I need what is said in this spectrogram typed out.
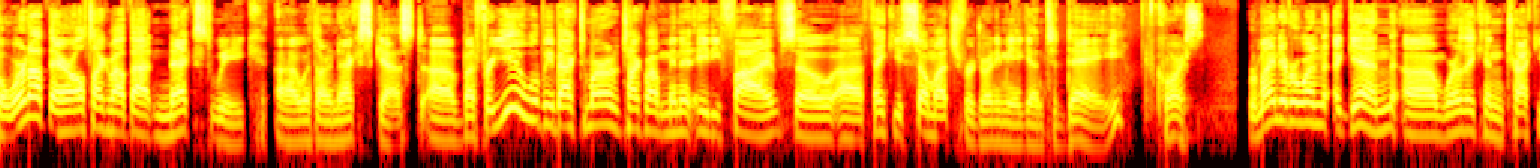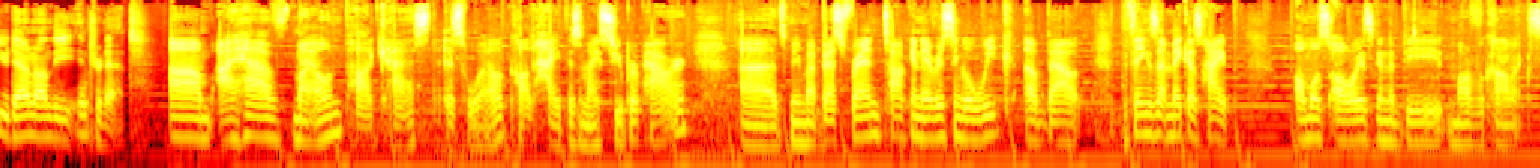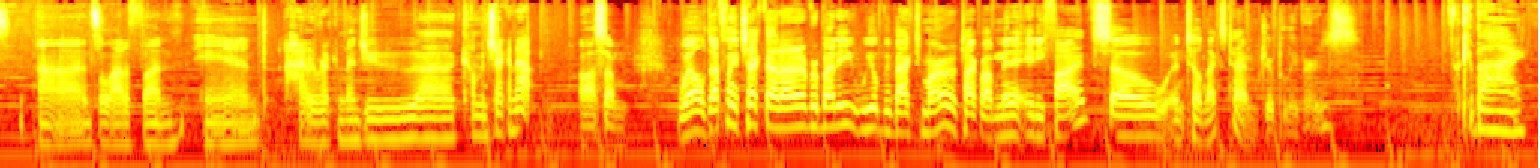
But we're not there. I'll talk about that next week uh, with our next guest. Uh, but for you, we'll be back tomorrow to talk about minute 85. So uh, thank you so much for joining me again today. Of course. Remind everyone again uh, where they can track you down on the internet. Um, I have my own podcast as well called Hype is My Superpower. Uh, it's me and my best friend talking every single week about the things that make us hype. Almost always going to be Marvel Comics. Uh, it's a lot of fun and highly recommend you uh, come and check it out. Awesome. Well, definitely check that out, everybody. We'll be back tomorrow to talk about minute 85. So until next time, true believers. Okay, bye.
